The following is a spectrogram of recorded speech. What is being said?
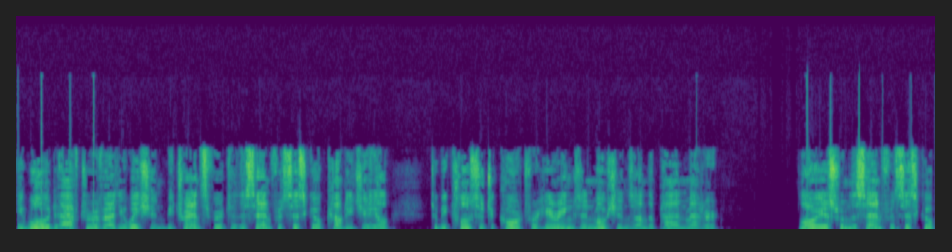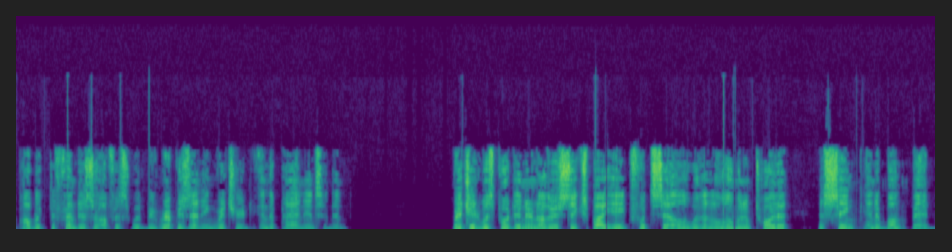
He would, after evaluation, be transferred to the San Francisco County Jail to be closer to court for hearings and motions on the Pan matter. Lawyers from the San Francisco Public Defender's Office would be representing Richard in the Pan incident. Richard was put in another six by eight foot cell with an aluminum toilet, a sink, and a bunk bed.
